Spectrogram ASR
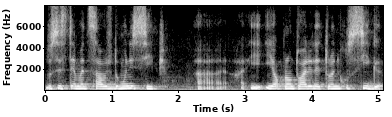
do sistema de saúde do município ah, e ao prontuário eletrônico SIGA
